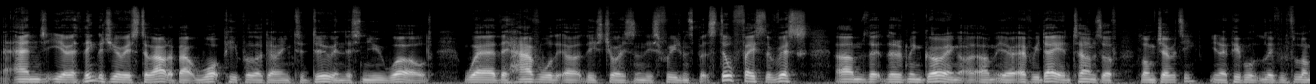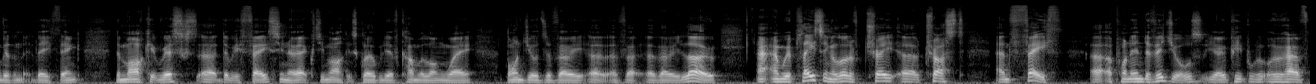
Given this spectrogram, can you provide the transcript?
And you know, I think the jury is still out about what people are going to do in this new world where they have all the, uh, these choices and these freedoms, but still face the risks um, that, that have been growing um, you know, every day in terms of longevity. You know, people live longer than they think. The market risks uh, that we face. You know, equity markets globally have come a long way bond yields are very uh, are, very low, and we're placing a lot of tra- uh, trust and faith. Uh, upon individuals, you know, people who have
